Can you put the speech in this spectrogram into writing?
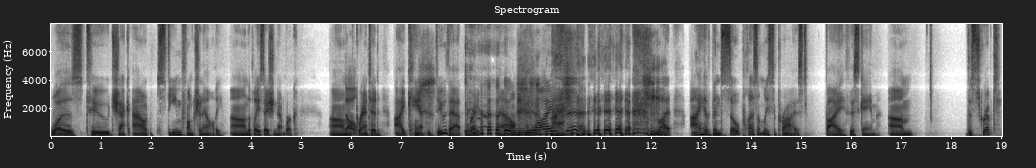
was to check out Steam functionality on the PlayStation Network. Um, Oh. Granted, I can't do that right now, Why is that? but I have been so pleasantly surprised by this game. Um, the script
